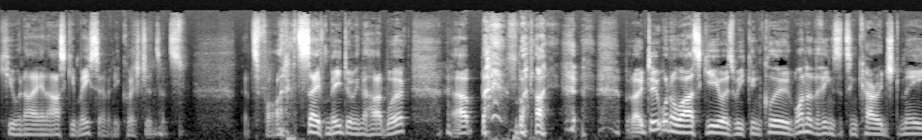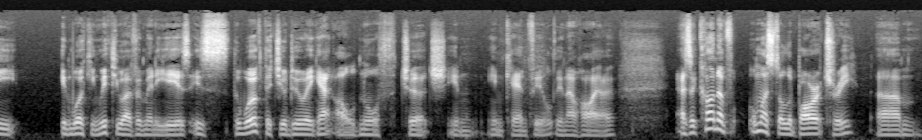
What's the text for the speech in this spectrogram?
Q and A and asking me so many questions. It's that's fine. It saved me doing the hard work. Uh, but I, but I do want to ask you as we conclude. One of the things that's encouraged me in working with you over many years is the work that you're doing at Old North Church in in Canfield in Ohio, as a kind of almost a laboratory. Um,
